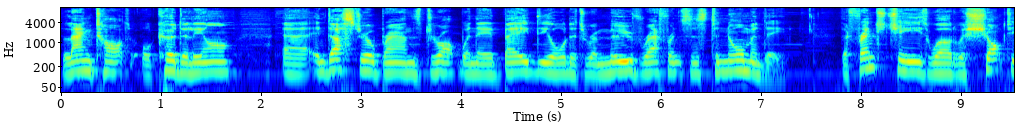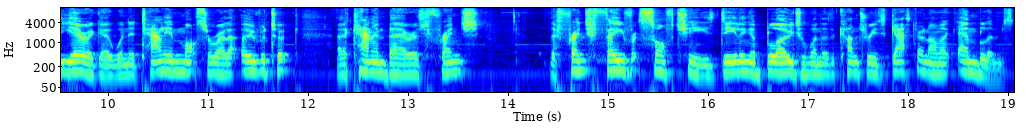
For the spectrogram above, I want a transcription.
Lanquetot or Coeur de Lion uh, industrial brands dropped when they obeyed the order to remove references to Normandy. The French cheese world was shocked a year ago when Italian mozzarella overtook uh, Camembert as French, the French favourite soft cheese, dealing a blow to one of the country's gastronomic emblems.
